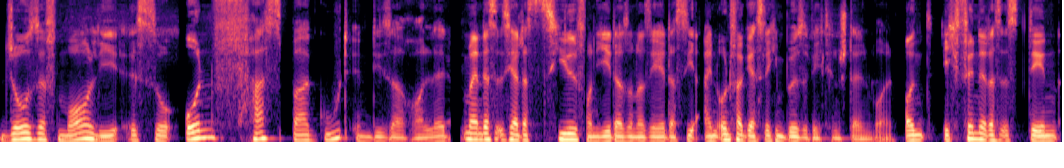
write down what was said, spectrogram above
Joseph Morley ist so unfassbar gut in dieser Rolle. Ich meine, das ist ja das Ziel von jeder so einer Serie, dass sie einen unvergesslichen Bösewicht hinstellen wollen. Und ich finde, das ist denen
